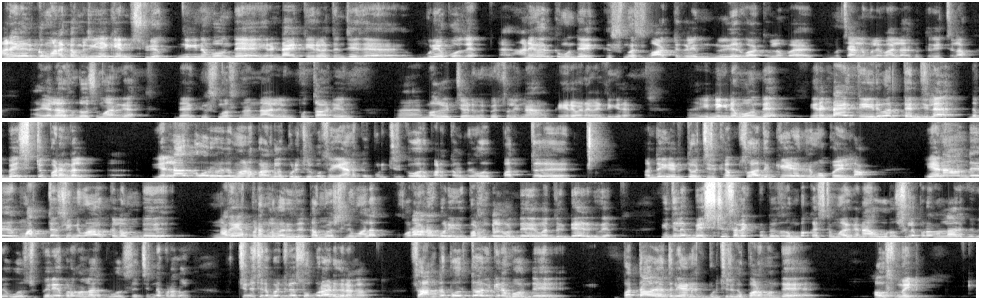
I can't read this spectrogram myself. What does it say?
அனைவருக்கும் வணக்கம். இது ஏகேஎன் ஸ்டுடியோ இன்னைக்கு நம்ம வந்து ரெண்டாயிரத்தி இருபத்தஞ்சு இது முடிய போகுது. அனைவருக்கும் வந்து கிறிஸ்மஸ் வாழ்த்துக்களையும் நியூ இயர் வாழ்த்துக்களையும் நம்ம நம்ம சேனல் மூலயமா எல்லாருக்கும் தெரிவிச்சலாம் எல்லாரும் சந்தோஷமா இருங்க. இந்த கிறிஸ்மஸ் நன்னாளிலும் புத்தாண்டிலும் மகிழ்ச்சியோடும் இருப்பேன் சொல்லி நான் இறைவனை வேண்டிக்கிறேன் இன்னைக்கு நம்ம வந்து ரெண்டாயிரத்தி இருபத்தஞ்சில் இந்த பெஸ்ட் படங்கள் எல்லாருக்கும் ஒரு விதமான படங்களை பிடிச்சிருக்கும். ஸோ எனக்கு பிடிச்சிருக்க ஒரு படத்தை வந்து ஒரு பத்து வந்து எடுத்து வச்சிருக்கேன். ஸோ அது கீழே இருந்து நம்ம போயிடலாம். ஏன்னா வந்து மற்ற சினிமாக்கள் வந்து நிறைய படங்கள் வருது. தமிழ் சினிமாவில் கொடான கோடி படங்கள் வந்து வந்துக்கிட்டே இருக்குது. இதில் பெஸ்ட்டு செலக்ட் பண்ணுறது ரொம்ப கஷ்டமாக இருக்குது ஏன்னா ஒரு சில படம் நல்லா இருக்குது ஒரு சில பெரிய படம் நல்லா இருக்குது ஒரு சில சின்ன படங்கள் சின்ன சின்ன பட்ஜெட்டில் சூப்பராக எடுக்கிறாங்க. ஸோ அந்த பொறுத்த வரைக்கும் நம்ம வந்து பத்தாவது இடத்துல எனக்கு பிடிச்சிருக்க படம் வந்து ஹவுஸ்மேட்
